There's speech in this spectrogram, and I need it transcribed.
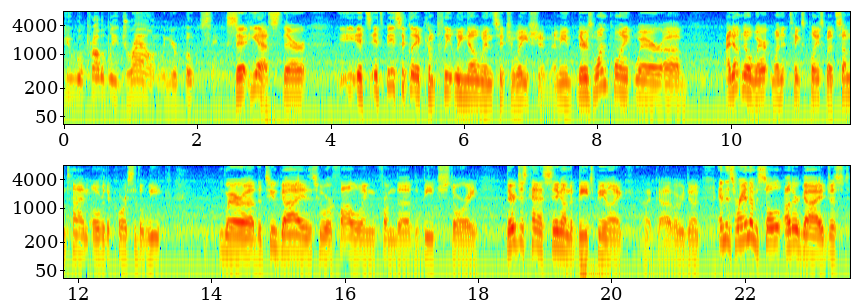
you will probably drown when your boat sinks. There- yes, there. It's it's basically a completely no-win situation. I mean, there's one point where uh, I don't know where when it takes place, but sometime over the course of the week, where uh, the two guys who are following from the the beach story, they're just kind of sitting on the beach, being like, "Oh God, what are we doing?" And this random soul other guy just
